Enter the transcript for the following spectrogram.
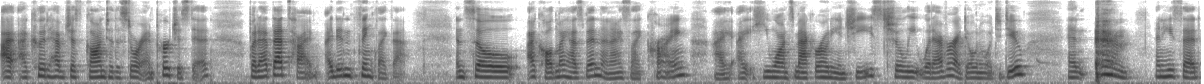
I, I could have just gone to the store and purchased it. But at that time, I didn't think like that. And so I called my husband and I was like crying. I, I he wants macaroni and cheese. She'll eat whatever. I don't know what to do. And and he said,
